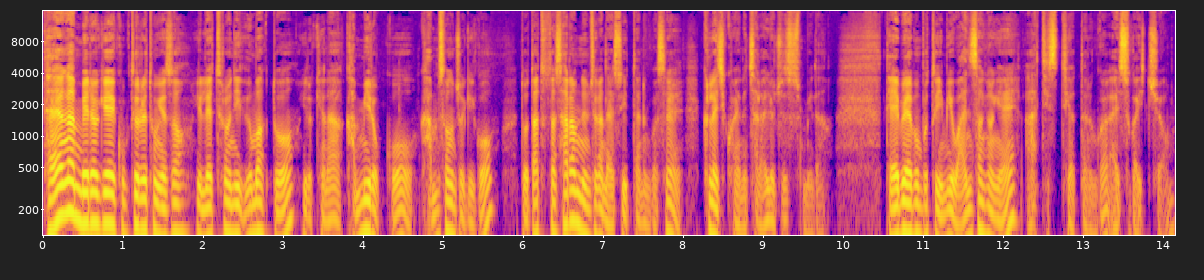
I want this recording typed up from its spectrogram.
다양한 매력의 곡들을 통해서 일렉트로닉 음악도 이렇게나 감미롭고 감성적이고 또 따뜻한 사람 냄새가 날 수 있다는 것을 클래식화에는 잘 알려주셨습니다. 데뷔 앨범부터 이미 완성형의 아티스트였다는 걸 알 수가 있죠.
